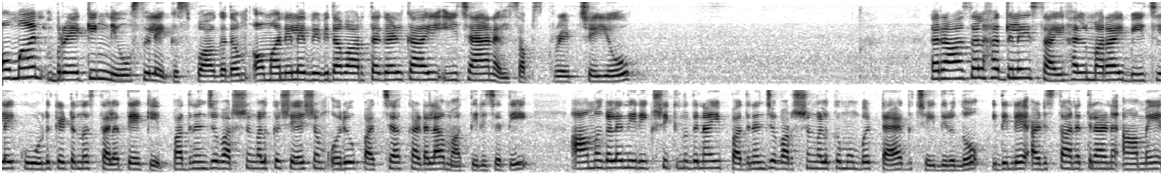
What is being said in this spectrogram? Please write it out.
ഒമാൻ ബ്രേക്കിംഗ് ന്യൂസിലേക്ക് സ്വാഗതം. ഒമാനിലെ വിവിധ വാർത്തകൾക്കായി ഈ ചാനൽ സബ്സ്ക്രൈബ് ചെയ്യൂ. റാസൽ ഹദ്ദിലെ സൈഹൽ മറായ് ബീച്ചിലെ കൂട് കെട്ടുന്ന സ്ഥലത്തേക്ക് പതിനഞ്ച് വർഷങ്ങൾക്ക് ശേഷം ഒരു പച്ച കടലാമ തിരിച്ചെത്തി. ആമകളെ നിരീക്ഷിക്കുന്നതിനായി പതിനഞ്ച് വർഷങ്ങൾക്ക് മുമ്പ് ടാഗ് ചെയ്തിരുന്നു. ഇതിന്റെ അടിസ്ഥാനത്തിലാണ് ആമയെ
